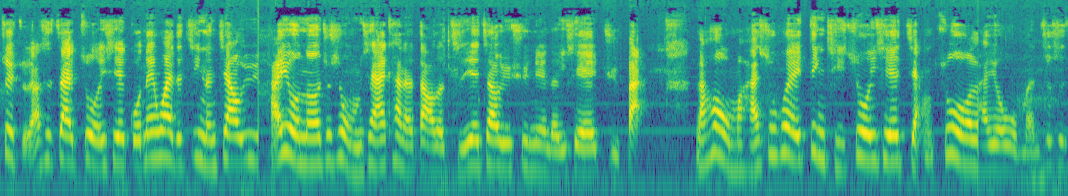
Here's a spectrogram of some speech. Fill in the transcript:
最主要是在做一些国内外的技能教育，还有呢就是我们现在看得到的职业教育训练的一些举办。然后我们还是会定期做一些讲座，还有我们就是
